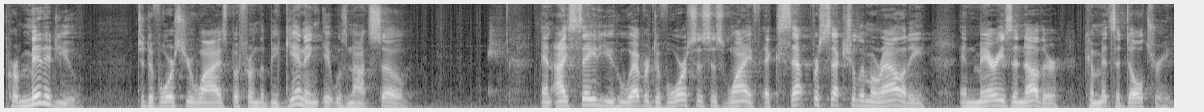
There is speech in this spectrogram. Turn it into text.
permitted you to divorce your wives, but from the beginning it was not so. And I say to you, whoever divorces his wife, except for sexual immorality, and marries another, commits adultery.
